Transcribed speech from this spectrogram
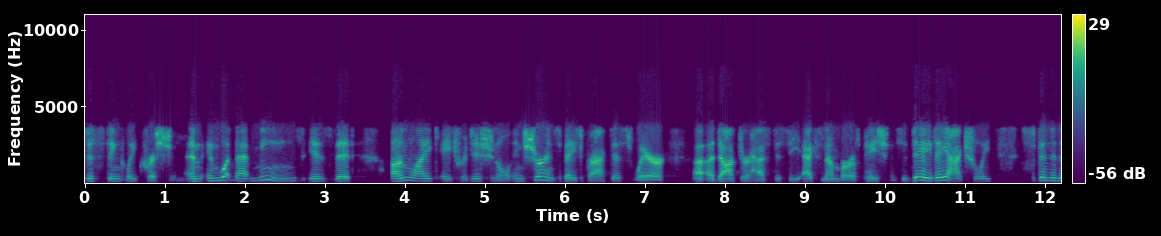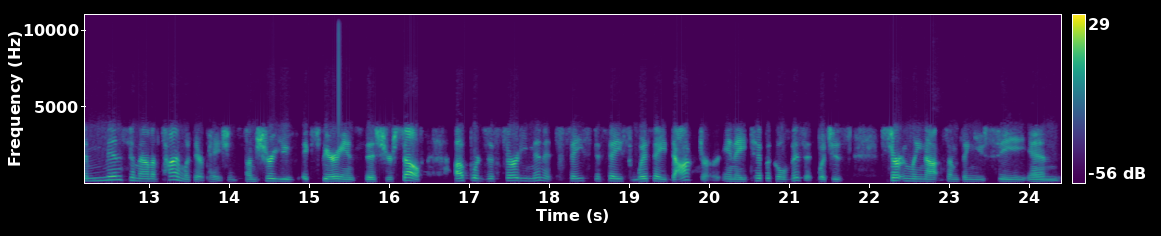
distinctly Christian. And, and what that means is that unlike a traditional insurance based practice where uh, a doctor has to see X number of patients a day, they actually spend an immense amount of time with their patients. I'm sure you've experienced this yourself upwards of 30 minutes face to face with a doctor in a typical visit, which is certainly not something you see in,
